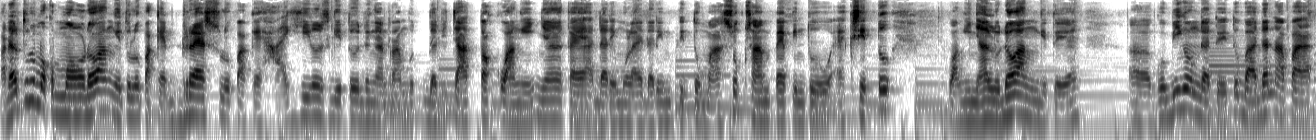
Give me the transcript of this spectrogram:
Padahal tuh lu mau ke mall doang gitu lu pakai dress lu pakai high heels gitu dengan rambut udah dicatok wanginya kayak dari mulai dari pintu masuk sampai pintu exit tuh wanginya lu doang gitu ya uh, gue bingung dah tuh itu badan apa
